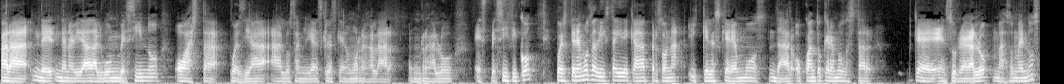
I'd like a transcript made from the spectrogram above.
para de, de, Navidad a algún vecino o hasta pues ya a los familiares que les queremos regalar un regalo específico, pues tenemos la lista ahí de cada persona y qué les queremos dar o cuánto queremos gastar en su regalo más o menos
